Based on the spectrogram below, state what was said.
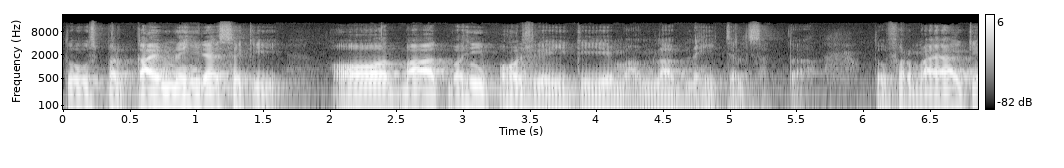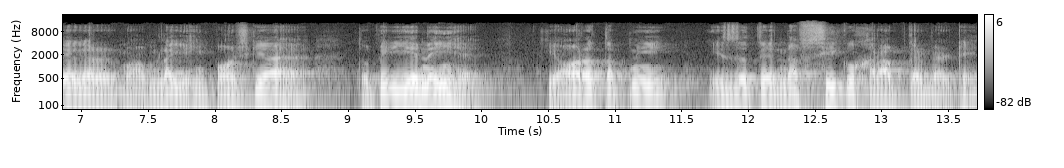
تو اس پر قائم نہیں رہ سکی اور بات وہیں پہنچ گئی کہ یہ معاملہ اب نہیں چل سکتا۔ تو فرمایا کہ اگر معاملہ یہیں پہنچ گیا ہے تو پھر یہ نہیں ہے کہ عورت اپنی عزت نفس ہی کو خراب کر بیٹھے،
